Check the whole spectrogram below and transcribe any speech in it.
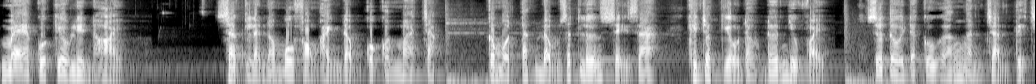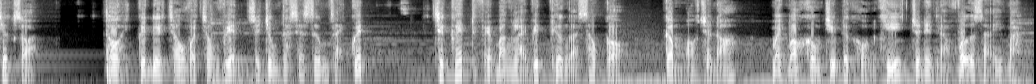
Mẹ của Kiều liền hỏi. Chắc là nó mô phỏng hành động của con ma chặt. Có một tác động rất lớn xảy ra, Khiến cho Kiều đau đớn như vậy. Rồi tôi đã cố gắng ngăn chặn từ trước rồi. Thôi, cứ đưa cháu vào trong viện Rồi chúng ta sẽ sớm giải quyết. Trước hết phải băng lại vết thương ở sau cổ, Cầm máu cho nó. Mạch máu không chịu được hồn khí cho nên là vỡ ra ấy mà.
